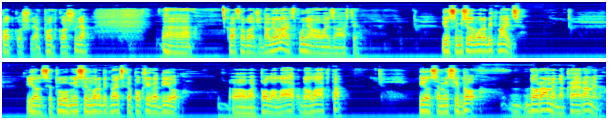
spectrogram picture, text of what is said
podkošulja, podkošulja, e, koja se oblači, da li ona ispunjava ovaj zahtjev? Ili se misli da mora biti majica? Jel se tu misli da mora biti majica koja pokriva dio ovaj, pola la, do lakta? Ili se misli do, do ramena, kraja ramena?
